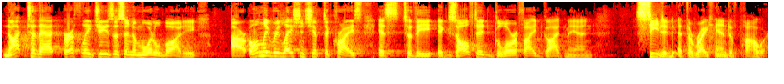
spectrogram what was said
not to that earthly Jesus in a mortal body. Our only relationship to Christ is to the exalted, glorified God man seated at the right hand of power.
